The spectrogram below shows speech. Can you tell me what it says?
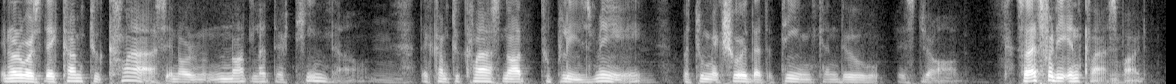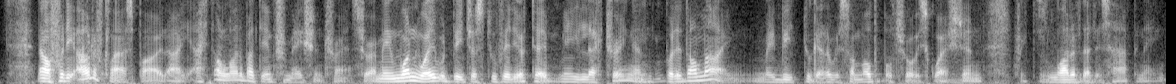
In other words, they come to class in order to not let their team down. Mm. They come to class not to please me, mm. but to make sure that the team can do its job. So that's for the in-class mm. part. Now, for the out-of-class part, I, I, thought a lot about the information transfer. I mean, one way would be just to videotape me lecturing and -hmm. put it online, maybe together with some multiple choice question. In fact, there's a lot of that is happening.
